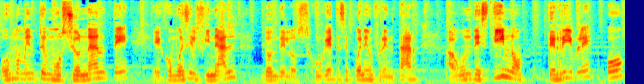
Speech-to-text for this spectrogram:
a un momento emocionante, eh, como es el final, donde los juguetes se pueden enfrentar a un destino terrible o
